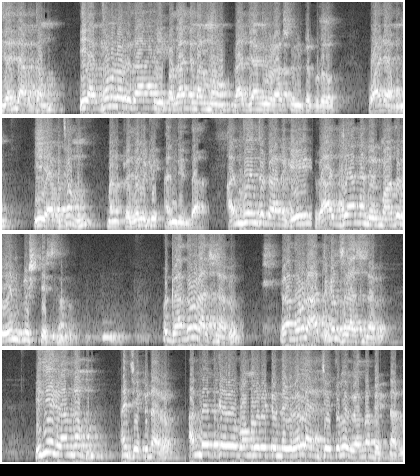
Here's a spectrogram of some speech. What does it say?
ఇదండి అర్థం. ఈ అర్థంలో కదా ఈ పదాన్ని మనము రాజ్యాంగం రాసుకునేటప్పుడు వాడాము. ఈ అర్థం మన ప్రజలకి అందిందా? అందించడానికి రాజ్యాంగ నిర్మాతలు ఏం కృషి చేస్తున్నారు? ఒక గ్రంథం రాసినారు. గ్రంథంలో ఆర్టికల్స్ రాసినారు. ఇది గ్రంథం అని చెప్పినారు. అంబేద్కర్ బొమ్మలు పెట్టిన దగ్గర ఆయన చేతుల్లో గ్రంథం పెట్టినారు.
